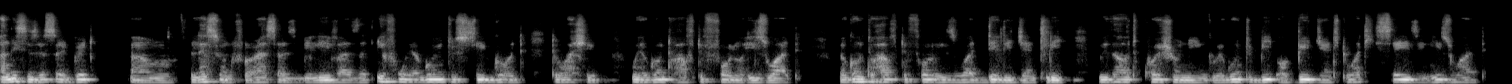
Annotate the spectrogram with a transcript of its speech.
And this is also a great um, lesson for us as believers that if we are going to see God to worship, we are going to have to follow His word. We're going to have to follow His word diligently without questioning. We're going to be obedient to what He says in His word.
